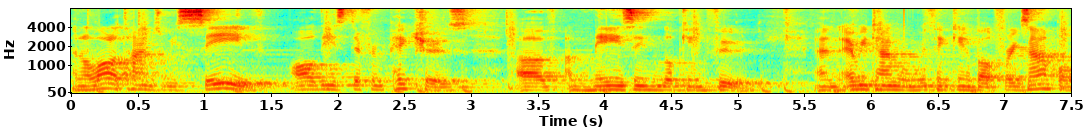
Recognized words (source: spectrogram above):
And a lot of times we save all these different pictures of amazing looking food. And every time when we're thinking about, for example,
